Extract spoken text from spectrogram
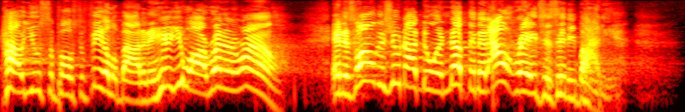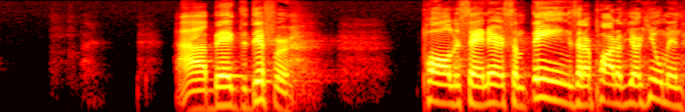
how you're supposed to feel about it. And here you are running around. And as long as you're not doing nothing that outrages anybody, I beg to differ. Paul is saying there are some things that are part of your human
